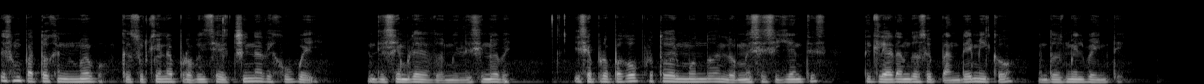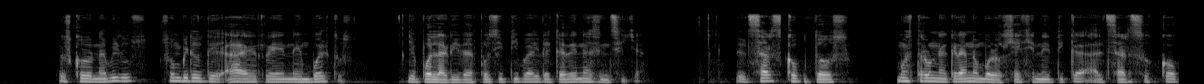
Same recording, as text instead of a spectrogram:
es un patógeno nuevo que surgió en la provincia de China de Hubei en diciembre de 2019 y se propagó por todo el mundo en los meses siguientes, declarándose pandémico en 2020. Los coronavirus son virus de ARN envueltos, de polaridad positiva y de cadena sencilla. El SARS-CoV-2 muestra una gran homología genética al SARS-CoV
